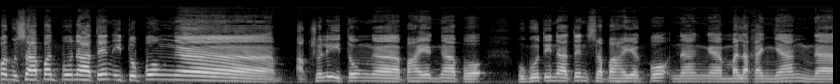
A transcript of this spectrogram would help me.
Pag-usapan po natin ito pong ah, actually itong ah, pahayag nga po hugutin natin sa pahayag po ng ah, Malacanang na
